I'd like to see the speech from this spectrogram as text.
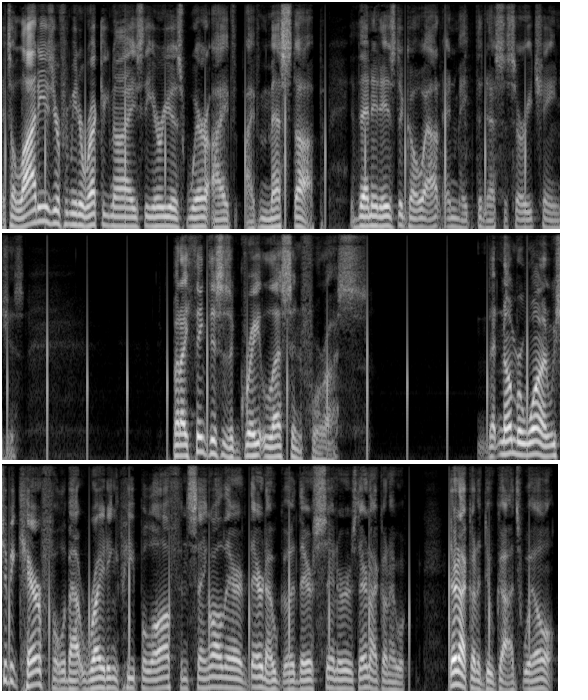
It's a lot easier for me to recognize the areas where I've I've messed up than it is to go out and make the necessary changes. But I think this is a great lesson for us. That number one, we should be careful about writing people off and saying, "Well, they're they're no good. They're sinners. They're not going to they're not going to do God's will."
